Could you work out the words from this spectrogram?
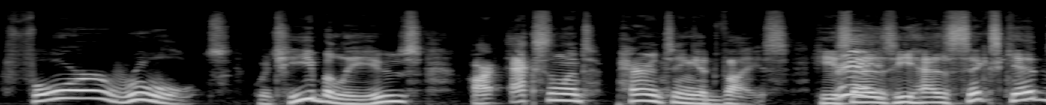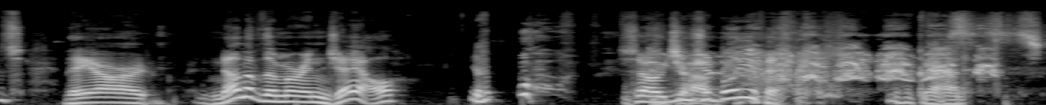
four rules, which he believes are excellent parenting advice. He says he has six kids. They are, none of them are in jail. so you job. should believe it. Oh God.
